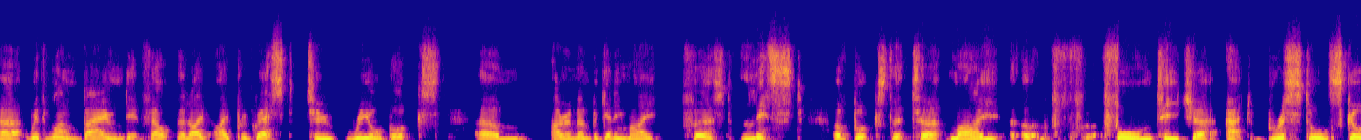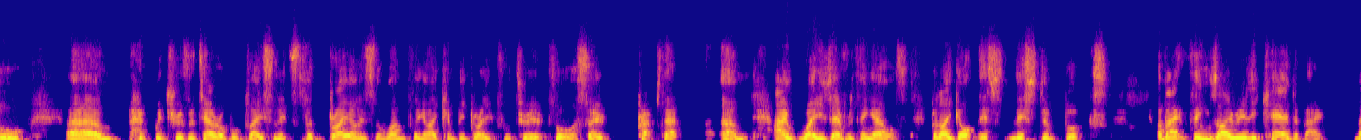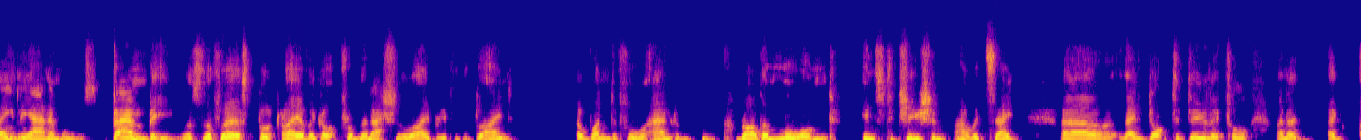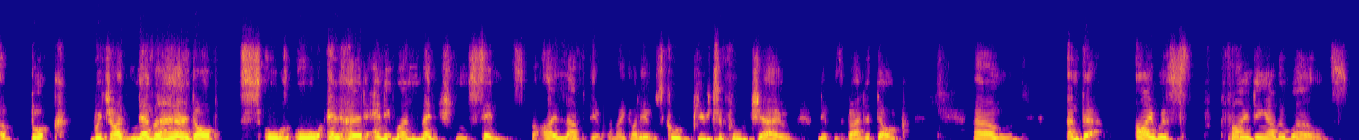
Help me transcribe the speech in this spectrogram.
uh, with one bound, it felt that I, I progressed to real books. Um, I remember getting my first list of books that uh, my uh, f- form teacher at Bristol School, um, which was a terrible place, and it's the Braille is the one thing I can be grateful to it for. So perhaps that um, outweighs everything else. But I got this list of books about things I really cared about mainly animals. Bambi was the first book I ever got from the National Library for the Blind, a wonderful and rather mourned institution, I would say. Uh, then Dr. Dolittle and a, a, a, book which I'd never heard of or, or heard anyone mention since, but I loved it when I got it. It was called Beautiful Joe, and it was about a dog. Um, and I was finding other worlds.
